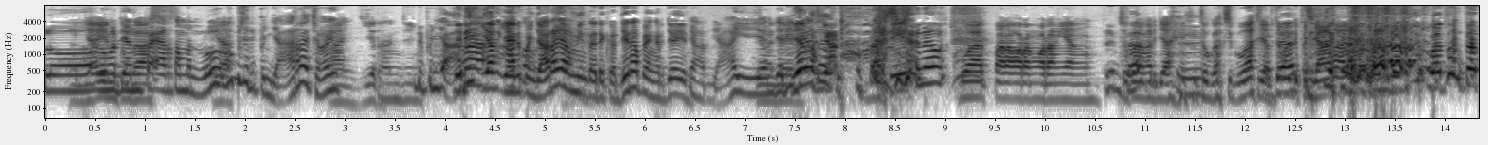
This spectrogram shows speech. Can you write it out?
Lo Ngerjain lo ngerjain tugas. PR temen lu, Iya. lu bisa di penjara coy. Anjir. Anjing. Di penjara. Jadi yang yang di penjara yang minta dikerjain apa yang ngerjain? yang ngerjain. Yang Jadi Dia dia tuh kasihan. Berarti Kasihan, buat para orang-orang yang Pintar. suka ngerjain tugas gua siap Hati-hati. di penjara. Gua tuntut.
